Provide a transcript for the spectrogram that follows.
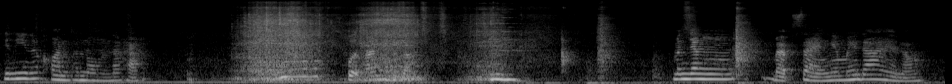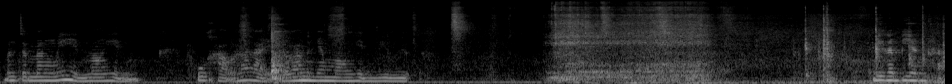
ที่นี่นครพนมนะคะ เปิดบ้านให้ดูก่อนอืมมันยังแบบแสงยังไม่ได้อะเนาะ มันจะบังไม่เห็นมองเห็นภูเขาเท่าไหร่ แต่ว่ามันยังมองเห็นวิวอยู่มีระเบียงค่ะ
